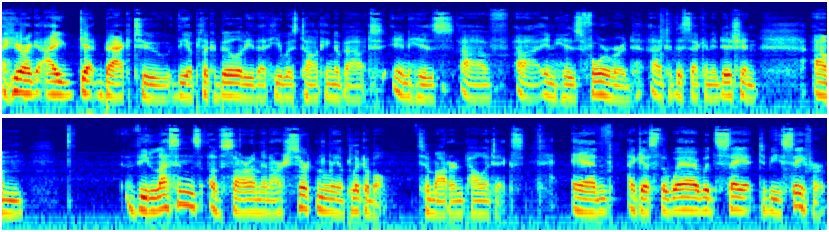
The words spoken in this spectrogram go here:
here I, I, get back to the applicability that he was talking about in his uh, uh, in his foreword uh, to the second edition. Um, the lessons of Saruman are certainly applicable to modern politics, and I guess the way I would say it to be safer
